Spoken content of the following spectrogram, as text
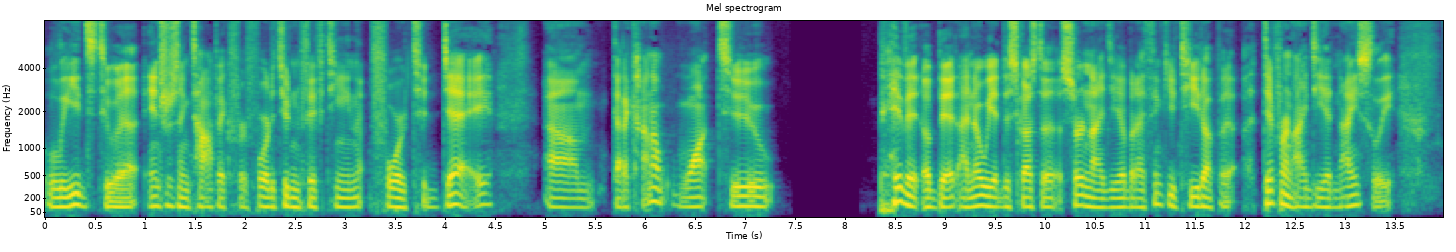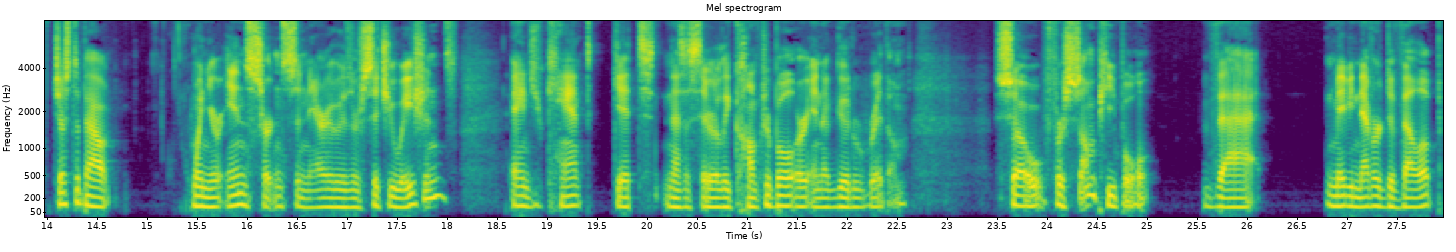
leads to an interesting topic for Fortitude in 15 for today um, that I kind of want to pivot a bit. I know we had discussed a certain idea, but I think you teed up a, a different idea nicely just about when you're in certain scenarios or situations and you can't get necessarily comfortable or in a good rhythm. So, for some people that maybe never develop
